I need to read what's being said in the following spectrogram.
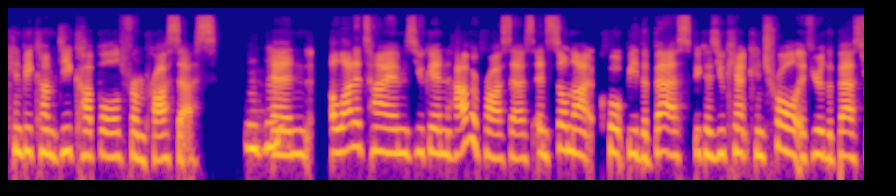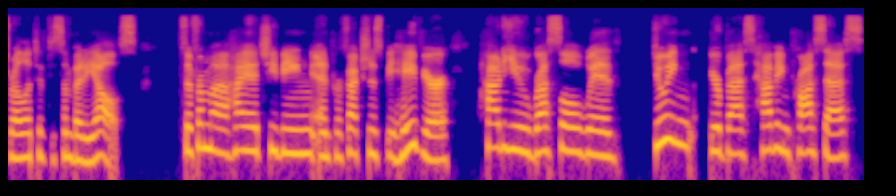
can become decoupled from process. Mm-hmm. And a lot of times you can have a process and still not, quote, be the best because you can't control if you're the best relative to somebody else. So, from a high achieving and perfectionist behavior, how do you wrestle with doing your best, having process,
